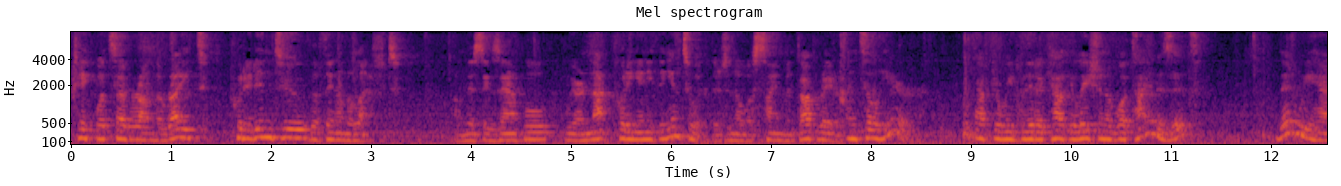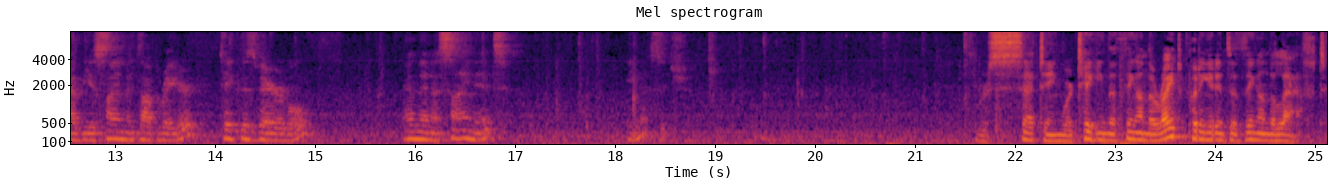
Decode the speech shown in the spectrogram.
take whatever on the right, put it into the thing on the left. On this example, we are not putting anything into it. There's no assignment operator until here. After we did a calculation of what time is it, then we have the assignment operator take this variable and then assign it a message. We're setting, we're taking the thing on the right, putting it into the thing on the left.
